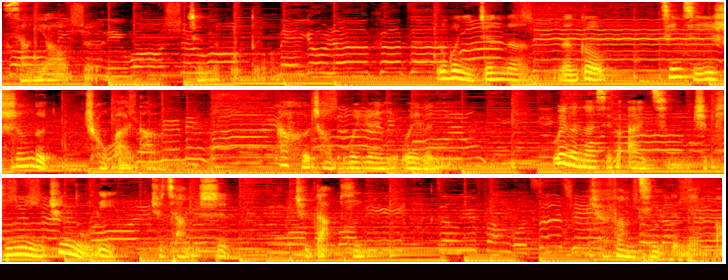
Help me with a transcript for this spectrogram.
想要的真的不多。如果你真的能够倾其一生的宠爱她，她何尝不会愿意为了你，为了那些个爱情去拼命、去努力、去尝试、去打拼，去放弃你的面包？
